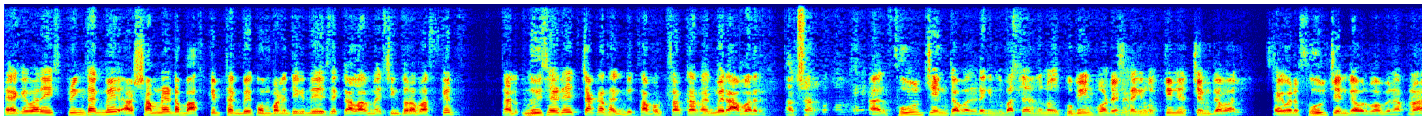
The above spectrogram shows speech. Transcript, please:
একেবারে স্প্রিং থাকবে আর সামনে একটা বাস্কেট থাকবে কোম্পানি থেকে দিয়েছে কালার ম্যাচিং করা বাস্কেট আর দুই সাইডে চাকা থাকবে সাপোর্ট চাকা থাকবে রাবারের আচ্ছা। আর ফুল চেন কাভার এটা কিন্তু বাচ্চাদের জন্য খুবই ইম্পর্টেন্ট এটা কিন্তু টিনের চেন কাভার একেবারে ফুল চেন কাভার পাবেন আপনারা।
